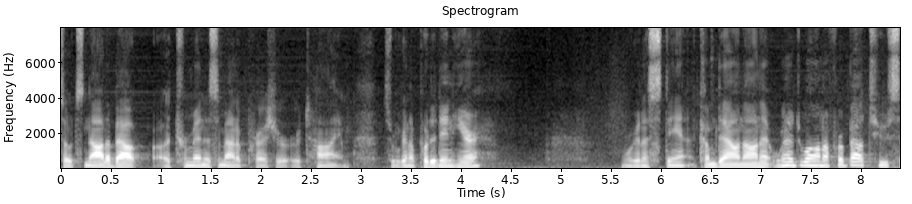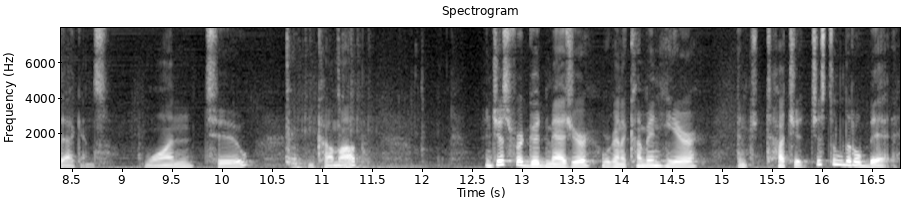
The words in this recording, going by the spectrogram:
So it's not about a tremendous amount of pressure or time. So we're going to put it in here. We're going to stand, come down on it. We're going to dwell on it for about two seconds. One, two, and come up. And just for good measure, we're going to come in here and touch it just a little bit.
